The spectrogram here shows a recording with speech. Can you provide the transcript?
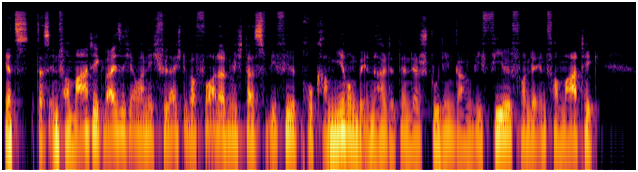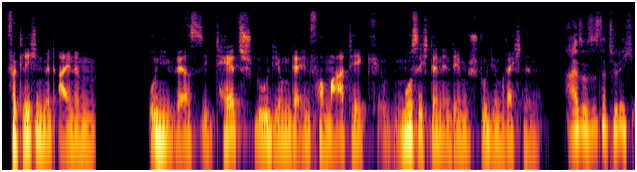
Jetzt das Informatik weiß ich aber nicht, vielleicht überfordert mich das, wie viel Programmierung beinhaltet denn der Studiengang, wie viel von der Informatik verglichen mit einem Universitätsstudium der Informatik muss ich denn in dem Studium rechnen? Also es ist natürlich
